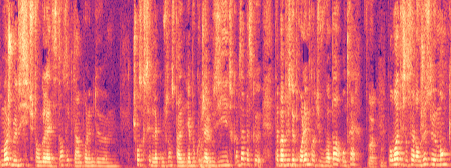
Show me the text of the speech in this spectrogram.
moi, je me dis, si tu t'engueules à distance, c'est que t'as un problème de. Je pense que c'est de la confiance. Enfin, il y a beaucoup de jalousie, trucs comme ça, parce que t'as pas plus de problèmes quand tu vous vois pas, au contraire. Ouais. Pour moi, t'es censé avoir juste le manque,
